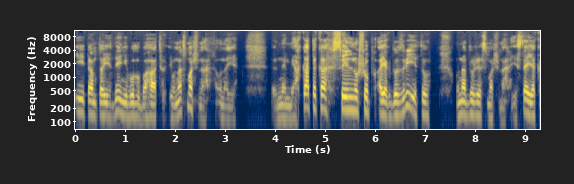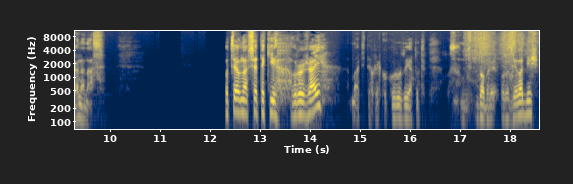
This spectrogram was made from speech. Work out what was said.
і там тої дині було багато. І вона смачна, вона є не м'яка така сильно, щоб, а як дозріє, то вона дуже смачна. Їсте як ананас. Оце в нас ще такий врожай. Бачите, вже кукурузу я тут добре родила більш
